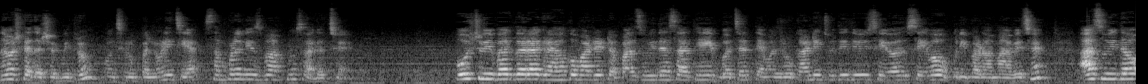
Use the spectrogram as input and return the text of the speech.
નમસ્કાર દર્શક મિત્રો, હું છું રૂપલ લોણીચિયા સંપૂર્ણ ન્યૂઝમાં આપનું સ્વાગત છે. પોસ્ટ વિભાગ દ્વારા ગ્રાહકો માટે ટપાલ સુવિધા સાથે બચત તેમજ રોકાણની જુદી જુદી સેવાઓ પૂરી પાડવામાં આવે છે. આ સુવિધાઓ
